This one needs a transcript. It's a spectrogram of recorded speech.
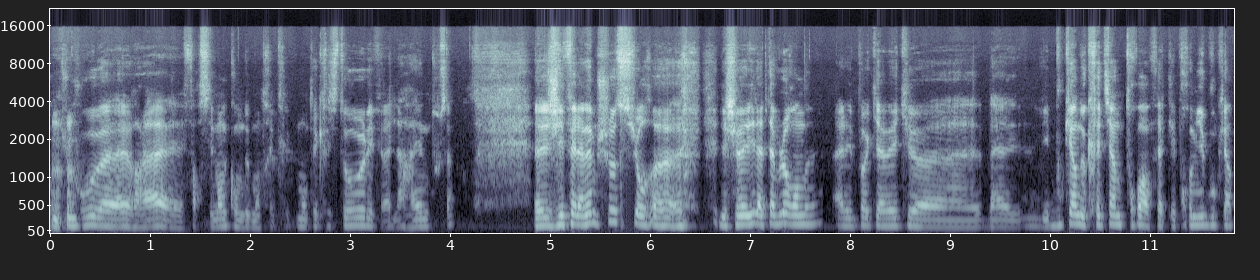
Donc du mhm. coup, euh, voilà, forcément le comte de Monte, Cristo, les ferrets de la reine, tout ça. Euh, j'ai fait la même chose sur euh, les chevaliers de la table ronde à l'époque avec bah, les bouquins de Chrétien de Troyes, en fait, les premiers bouquins.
